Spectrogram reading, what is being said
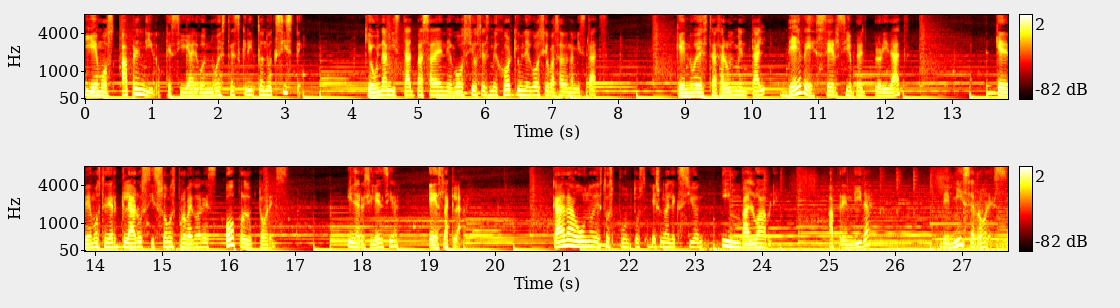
y hemos aprendido que si algo no está escrito no existe. Que una amistad basada en negocios es mejor que un negocio basado en amistad. Que nuestra salud mental debe ser siempre prioridad. que debemos tener claro si somos proveedores o productores. Y la resiliencia es la clave. Cada uno de estos puntos es una lección invaluable, aprendida de mis errores,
